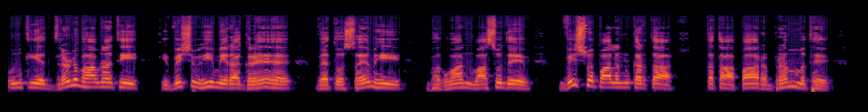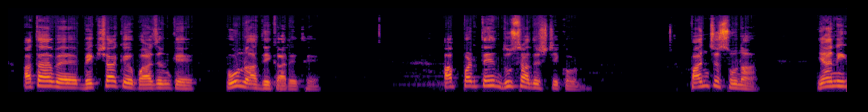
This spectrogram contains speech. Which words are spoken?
उनकी ये दृढ़ भावना थी कि विश्व ही मेरा ग्रह है, वह तो स्वयं ही भगवान वासुदेव, विश्व पालन करता तथा पार ब्रह्म थे, अतः वे भिक्षा के उपार्जन के पूर्ण अधिकारी थे। अब पढ़ते हैं दूसरा दृष्टिकोण। पंच सुना, यानी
